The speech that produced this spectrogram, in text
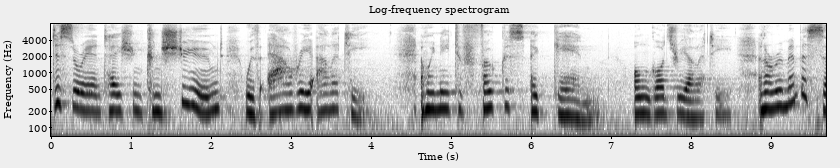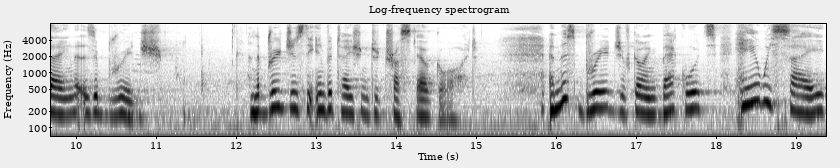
disorientation, consumed with our reality. And we need to focus again on God's reality. And I remember saying that there's a bridge. And the bridge is the invitation to trust our God. And this bridge of going backwards, here we say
